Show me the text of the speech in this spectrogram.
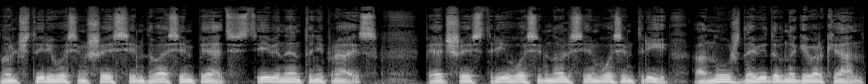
04867275, Стивен Энтони Прайс, 563-80783, Ануш Давидовна Геворкян,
